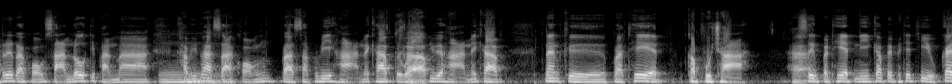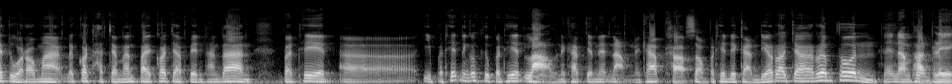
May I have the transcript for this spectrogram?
เรื่องราวของศาลโลกที่ผ่านมาคำพิพากษาของปราสาทพระวิหารนะครับหรือว่าครับพระวิหารนะครับ นั่นคือประเทศกัมพูชาฮะซึ่งประเทศนี้ก็เป็นประเทศที่อยู่ใกล้ตัวเรามาก แล้วก็ถัดจากนั้นไปก็จะเป็นทางด้านประเทศเอ่ออีกประเทศหนึงก็คือประเทศลาวนะครับจะแนะนำนะครับครับสองประเทศด้วยกัน เดี๋ยวเราจะเริ่มต้นแนะนำผ่านเพลง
